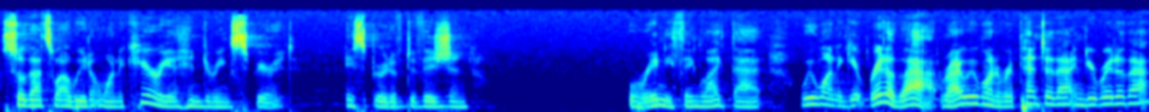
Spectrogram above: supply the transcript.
So that's why we don't want to carry a hindering spirit, a spirit of division or anything like that. We want to get rid of that, right? We want to repent of that and get rid of that.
